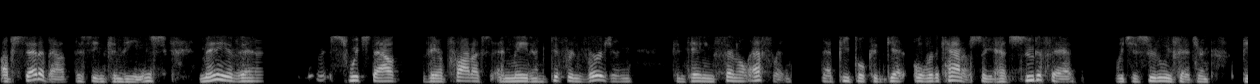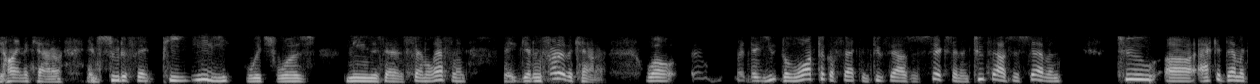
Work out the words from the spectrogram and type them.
upset about this inconvenience, many of them switched out their products and made a different version containing phenylephrine that people could get over the counter. So you had Sudafed, which is pseudoephedrine, behind the counter, and Sudafed PE, which was meaning as phenylephrine, they get in front of the counter. Well, the, the law took effect in 2006, and in 2007, two uh, academic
